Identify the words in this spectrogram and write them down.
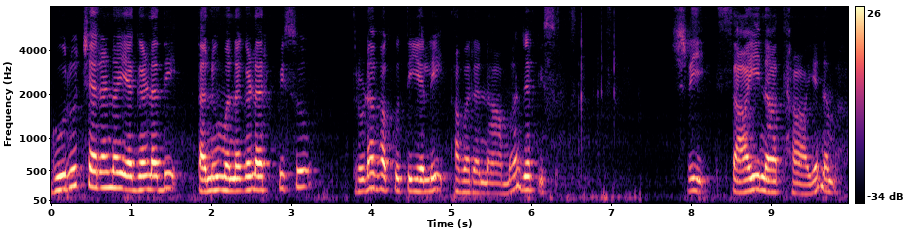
ಗುರುಚರಣಯಗಳದಿ ತನುಮನಗಳರ್ಪಿಸು, ದೃಢಭಕುತಿಯಲ್ಲಿ ಅವರ ನಾಮ ಜಪಿಸು. ಶ್ರೀ ಸಾಯಿನಾಥಾಯ ನಮಃ.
